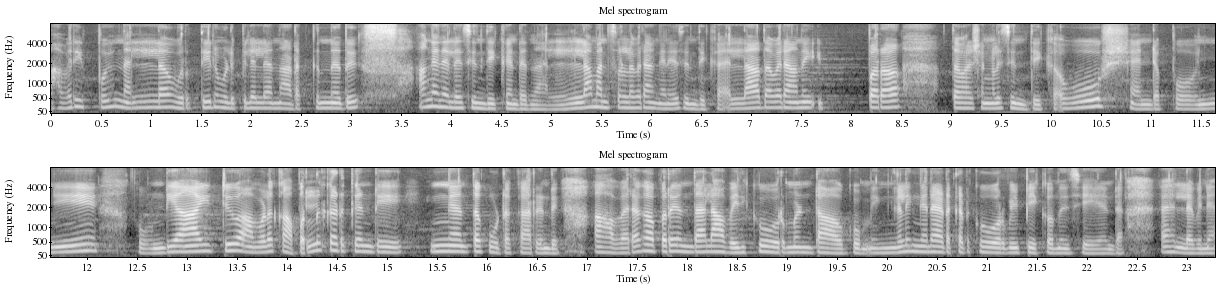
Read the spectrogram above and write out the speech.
അവരിപ്പോഴും നല്ല വൃത്തിയിലും വെളുപ്പിലല്ലേ നടക്കുന്നത്. അങ്ങനെയല്ലേ ചിന്തിക്കേണ്ടത്. നല്ല മനസ്സുള്ളവർ അങ്ങനെ ചിന്തിക്കുക. അല്ലാത്തവരാണ് ഇപ്പറത്തെ വശങ്ങൾ ചിന്തിക്കുക ഓ എന്റെ പൊഞ്ഞ് തൊണ്ടിയായിട്ട് അവൾ കബറിൽ കിടക്കണ്ടേ. ഇങ്ങനത്തെ കൂട്ടക്കാരുണ്ട്. അവരെ കബർ എന്തായാലും അവർക്ക് ഓർമ്മ ഉണ്ടാകും. നിങ്ങളിങ്ങനെ ഇടക്കിടക്ക് ഓർമ്മിപ്പിക്കൊന്നും ചെയ്യേണ്ട. അല്ല പിന്നെ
